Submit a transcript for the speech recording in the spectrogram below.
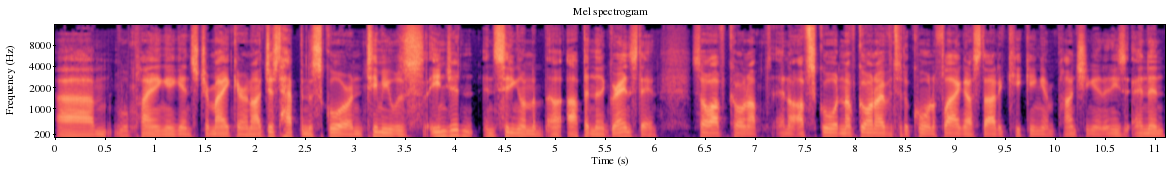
um, we were playing against Jamaica, and I just happened to score, and Timmy was injured and sitting on the uh, up in the grandstand. So I've gone up and I've scored, and I've gone over to the corner flag. I started kicking and punching it, and he's and then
